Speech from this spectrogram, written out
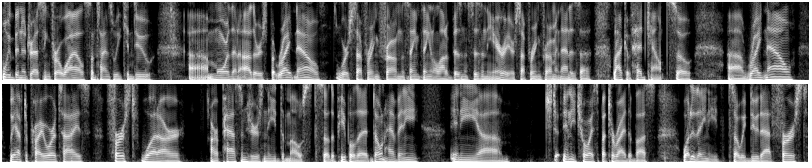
we've been addressing for a while. Sometimes we can do uh, more than others, but right now we're suffering from the same thing a lot of businesses in the area are suffering from, and that is a lack of headcount. So uh, right now we have to prioritize first what our our passengers need the most. So the people that don't have any any um, any choice but to ride the bus. What do they need? So we do that first.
